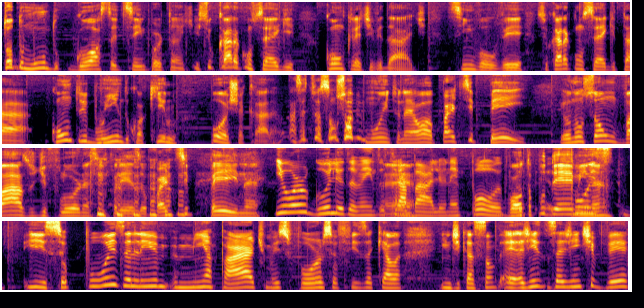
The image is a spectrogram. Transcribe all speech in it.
Todo mundo gosta de ser importante. E se o cara consegue, com criatividade, se envolver, se o cara consegue estar contribuindo com aquilo, poxa, cara, a satisfação sobe muito, né? Ó, participei. Eu não sou um vaso de flor nessa empresa, eu participei, né? E o orgulho também do É. trabalho, né? Pô, Volta pro Demi, pus- né? Isso, eu pus ali minha parte, meu esforço, eu fiz aquela indicação. É, a gente, se a gente vê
